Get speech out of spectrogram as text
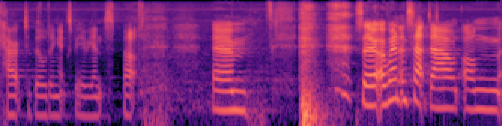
character building experience, but. Um, so I went and sat down on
